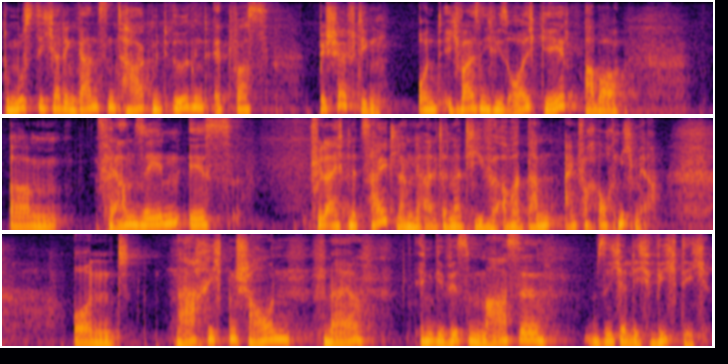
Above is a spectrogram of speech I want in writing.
du musst dich ja den ganzen Tag mit irgendetwas beschäftigen. Und ich weiß nicht, wie es euch geht, aber ähm, Fernsehen ist vielleicht eine Zeit lang eine Alternative, aber dann einfach auch nicht mehr. Und Nachrichten schauen, naja, in gewissem Maße sicherlich wichtig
